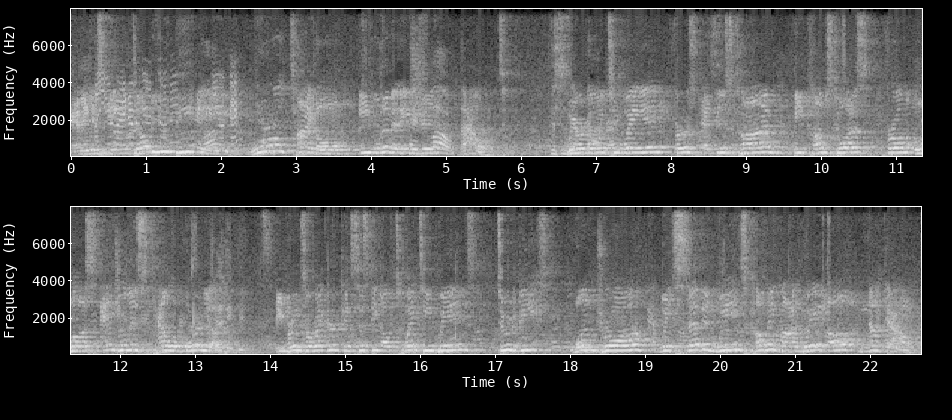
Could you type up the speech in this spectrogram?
and it is Are a right over there, Tommy? Are you WBA okay? World Title Elimination Flo. bout. This is We are guy, going to weigh in first at this time. He comes to us from Los Angeles, California. He brings a record consisting of 20 wins, two defeats, one draw, with seven wins coming by way of knockout.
